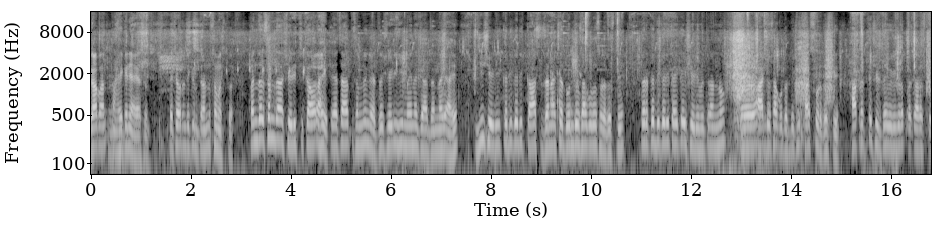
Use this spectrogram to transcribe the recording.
गाभा आहे की नाही आहे असं. त्याच्यावरून देखील मित्रांनो समजतं. पण जर समजा शेळी चिकावर आहे तर याचा अर्थ समजून घ्यायचं शेळी ही महिन्याच्या आत जाणणारी आहे. ही शेळी कधी कधी कास जनाच्या दोन दिवस अगोदर सोडत असते. तर कधी कधी काही काही शेळी मित्रांनो आठ दिवस अगोदर देखील कास सोडत असते. हा प्रत्येक शेळीचा वेगवेगळा प्रकार असतो.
